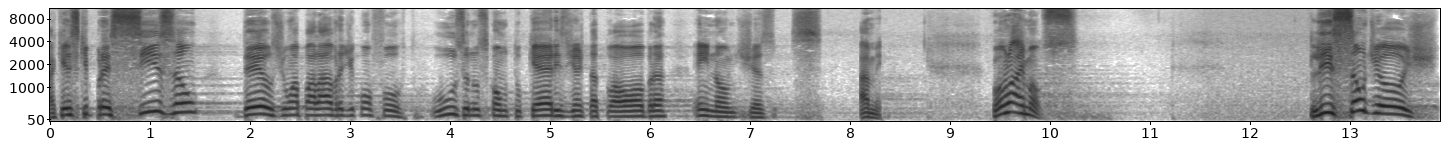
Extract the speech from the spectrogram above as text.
aqueles que precisam, Deus, de uma palavra de conforto. Usa-nos como Tu queres diante da Tua obra, em nome de Jesus. Amém. Vamos lá, irmãos. Lição de hoje.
